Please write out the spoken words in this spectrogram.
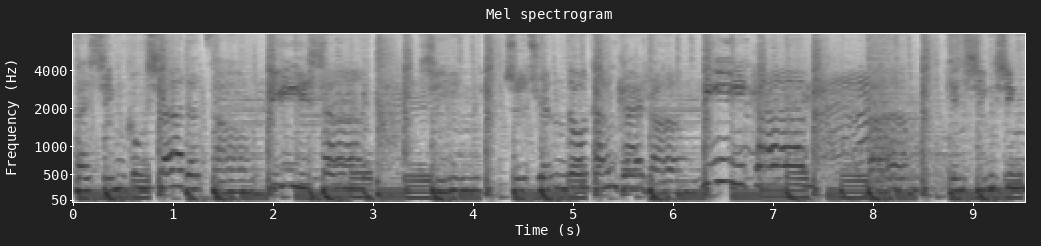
在星空下的草地上，心事全都摊开让你看，满天星星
